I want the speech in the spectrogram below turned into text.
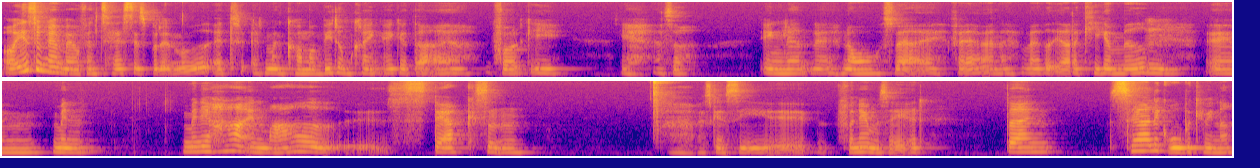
og Instagram er jo fantastisk på den måde, at, at man kommer vidt omkring. Ikke? At der er folk i, ja, altså England, øh, Norge, Sverige, Færøerne, hvad ved jeg, der kigger med. Mm. Øhm, men, men jeg har en meget øh, stærk sådan, ah, hvad skal jeg sige, øh, fornemmelse af, at der er en særlig gruppe kvinder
